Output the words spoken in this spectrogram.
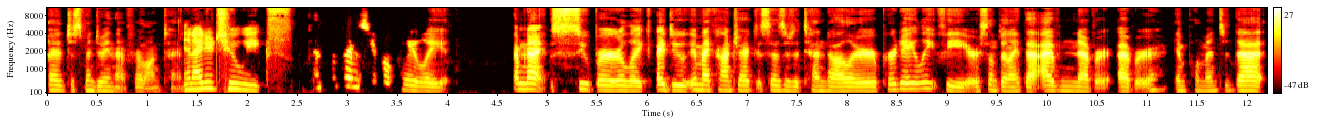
I've just been doing that for a long time. and i do two weeks And sometimes people pay late. I'm not super like I do in my contract. It says there's a ten dollar per day late fee or something like that. I've never ever implemented that,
